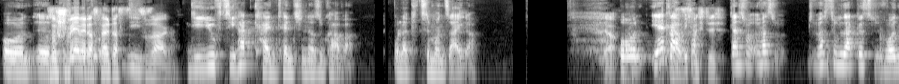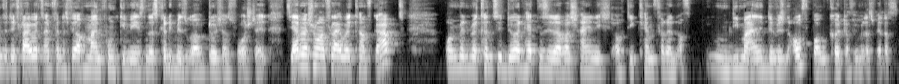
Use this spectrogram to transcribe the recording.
Und, äh, So schwer sag mir das so, fällt, das die, zu sagen. die UFC hat keinen Tenshin Nasukawa oder Kizemon Saiga. Ja, Und ja klar, das ich ist habe richtig. das, was, was du gesagt hast, wollen sie die Flyweights einführen, das wäre auch mein Punkt gewesen. Das könnte ich mir sogar durchaus vorstellen. Sie haben ja schon mal einen Flyweight-Kampf gehabt und mit Mackenzie Dern hätten sie da wahrscheinlich auch die Kämpferin, auf um die man eine Division aufbauen könnte. Auf jeden Fall, das wäre das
